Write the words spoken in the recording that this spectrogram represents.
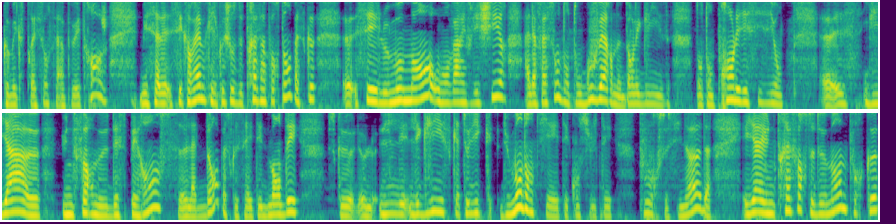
comme expression, c'est un peu étrange, mais c'est quand même quelque chose de très important parce que c'est le moment où on va réfléchir à la façon dont on gouverne dans l'Église, dont on prend les décisions. Euh, il y a euh, une forme d'espérance euh, là-dedans, parce que ça a été demandé, parce que l'Église catholique du monde entier a été consultée pour ce synode, et il y a une très forte demande pour que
